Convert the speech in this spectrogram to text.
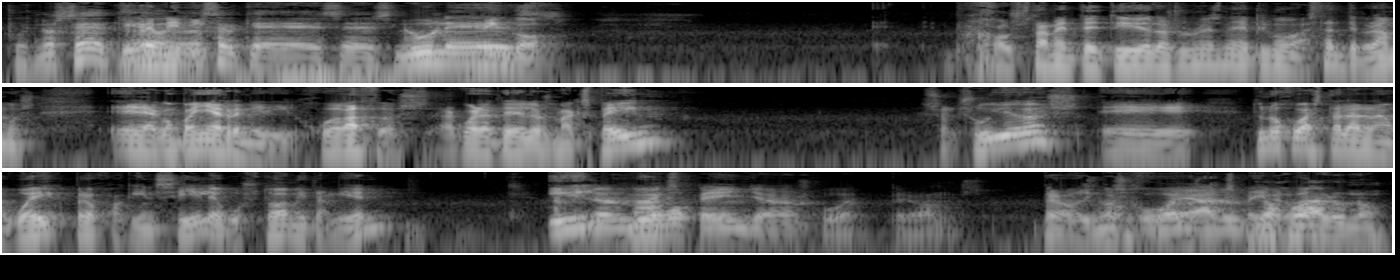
Pues no sé, tío. Remedy. Debe ser que es, es lunes. Gringo. Pues Justamente, tío, yo los lunes me deprimo bastante, pero vamos. Eh, la compañía Remedy, juegazos. Acuérdate de los Max Payne. Son suyos. Eh, tú no jugaste al Alan Wake, pero Joaquín sí, le gustó, a mí también. Y los Max luego- Payne yo no los jugué, pero vamos. Pero Gringo sí jugué jugó a los al Max. Payne, Yo juego al 1.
